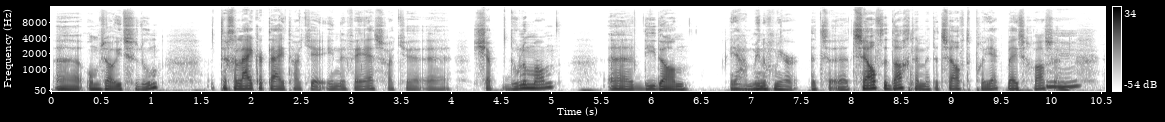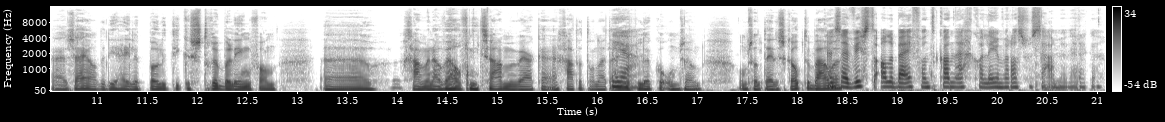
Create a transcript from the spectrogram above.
eh, om zoiets te doen. Tegelijkertijd had je in de VS had je eh Shep Doeleman, eh, die dan ja, min of meer het, hetzelfde dacht en met hetzelfde project bezig was. En Mhm. nou, zij hadden die hele politieke strubbeling van eh, gaan we nou wel of niet samenwerken en gaat het dan uiteindelijk Ja. lukken om zo'n, om zo'n telescoop te bouwen? En zij wisten allebei van het kan eigenlijk alleen maar als we samenwerken.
